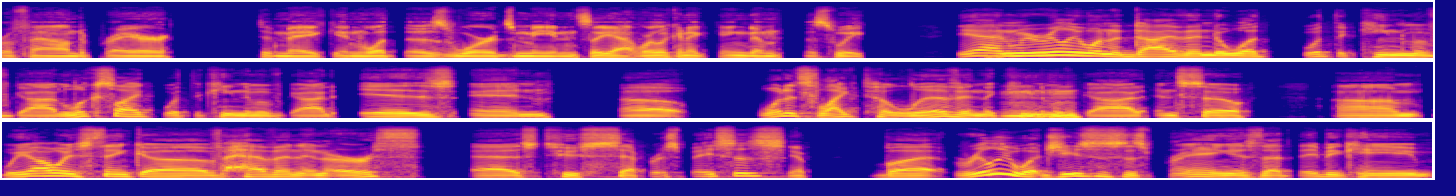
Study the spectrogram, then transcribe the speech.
profound prayer to make and what those words mean. And so yeah, we're looking at kingdom this week. Yeah, and we really want to dive into what what the kingdom of God looks like, what the kingdom of God is, and uh, what it's like to live in the kingdom of God. And so, um, we always think of heaven and earth as two separate spaces. Yep. But really, what Jesus is praying is that they became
